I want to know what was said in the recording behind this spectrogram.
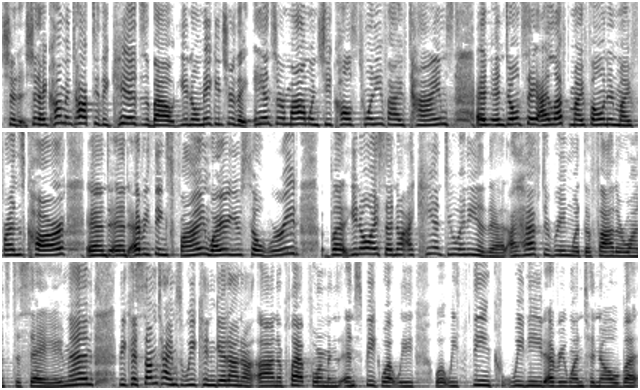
Should, should I come and talk to the kids about, you know, making sure they answer mom when she calls 25 times and, and don't say, I left my phone in my friend's car and, and everything's fine. Why are you so worried? But, you know, I said, no, I can't do any of that. I have to bring what the Father wants to say. Amen? Because sometimes we can get on a, on a platform and, and speak what we, what we think we need everyone to know, but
